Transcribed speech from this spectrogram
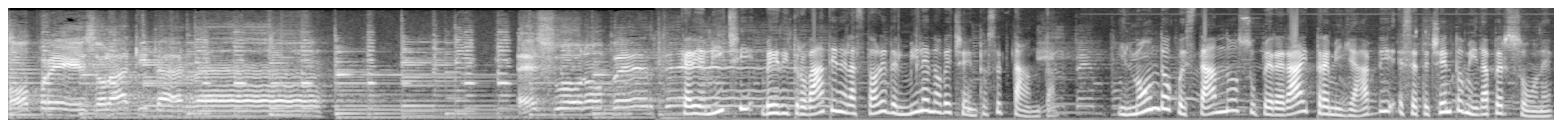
Ho preso la chitarra e suono per te. Cari amici, ben ritrovati nella storia del 1970. Il mondo quest'anno supererà i 3 miliardi e 700 mila persone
